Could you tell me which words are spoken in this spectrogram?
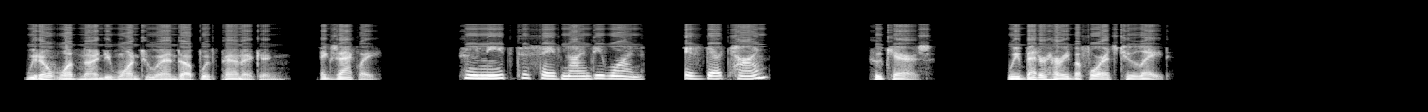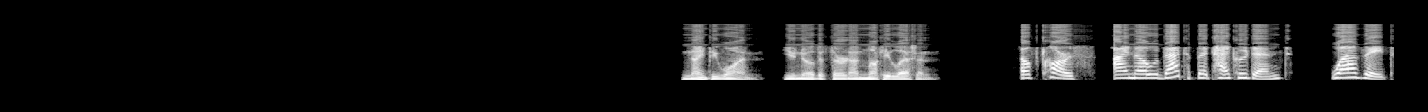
We don't want 91 to end up with panicking. Exactly. Who needs to save 91? Is there time? Who cares? We better hurry before it's too late. Ninety-one. You know the third unlucky lesson. Of course, I know that but I couldn't. Was it?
